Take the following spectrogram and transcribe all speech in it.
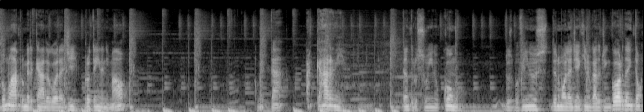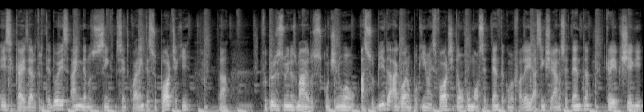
Vamos lá para o mercado agora de proteína animal. Como é que tá a carne, tanto do suíno como dos bovinos, dando uma olhadinha aqui no gado de engorda, então esse cai 0,32, ainda nos 140, é suporte aqui, tá? Futuros de suínos magros continuam a subida, agora um pouquinho mais forte, então rumo aos 70, como eu falei. Assim que chegar no 70, creio que chegue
